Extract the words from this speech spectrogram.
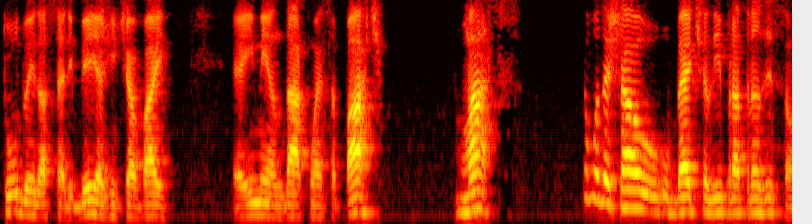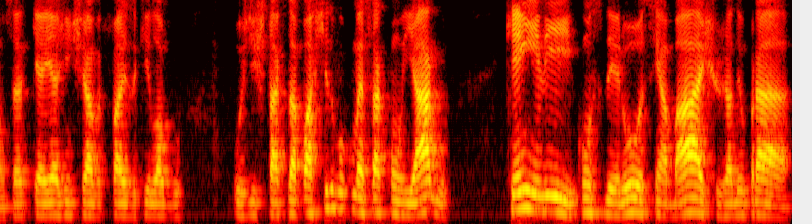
tudo aí da Série B, a gente já vai é, emendar com essa parte. Mas eu vou deixar o, o bet ali para a transição, certo? Que aí a gente já faz aqui logo os destaques da partida. Vou começar com o Iago quem ele considerou assim abaixo, já deu para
